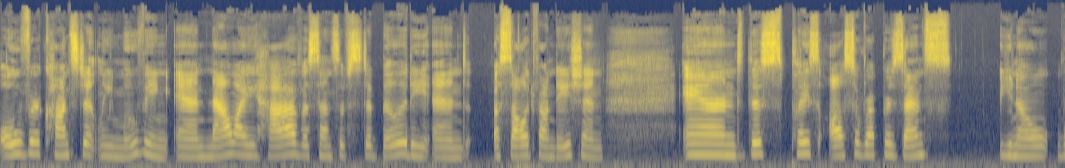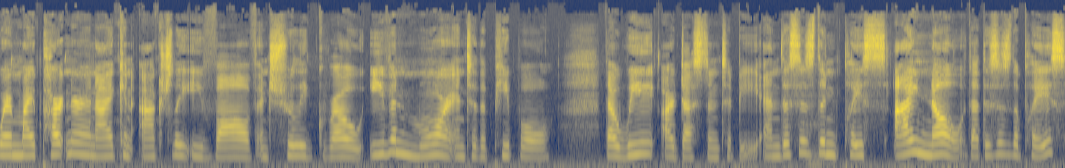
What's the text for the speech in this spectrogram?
over constantly moving. And now I have a sense of stability and a solid foundation. And this place also represents you know, where my partner and I can actually evolve and truly grow even more into the people that we are destined to be. And this is the place, I know that this is the place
